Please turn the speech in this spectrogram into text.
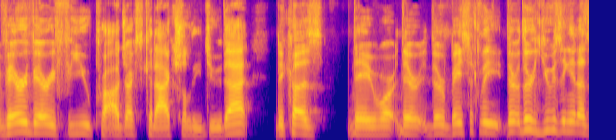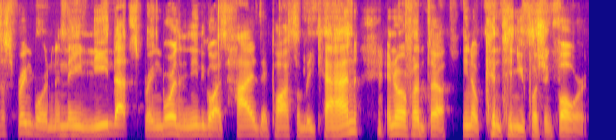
Very, very few projects could actually do that because they were they're they're basically they're they're using it as a springboard and they need that springboard. They need to go as high as they possibly can in order for them to, you know, continue pushing forward.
